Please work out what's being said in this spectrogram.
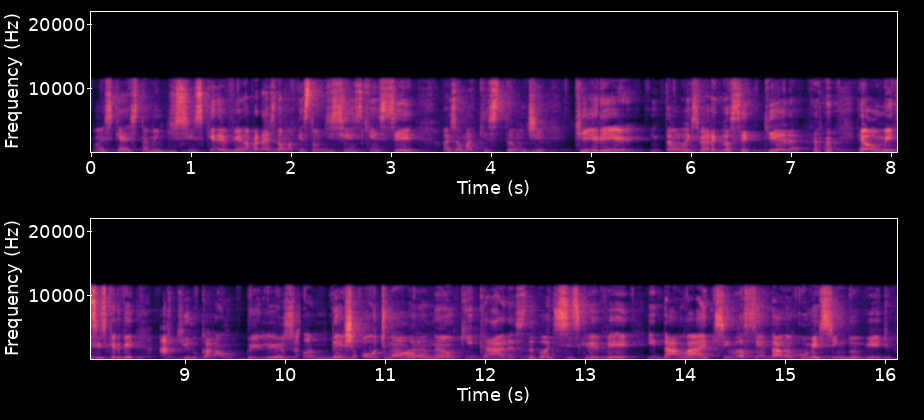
Não esquece também de se inscrever. Na verdade não é uma questão de de se esquecer, mas é uma questão de querer. Então eu espero que você queira realmente se inscrever aqui no canal, beleza? Mas não deixa pra última hora não, que cara, esse negócio de se inscrever e dar like, se você dá no comecinho do vídeo,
